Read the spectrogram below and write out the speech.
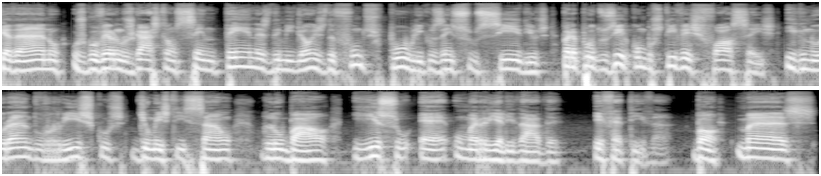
Cada ano, os governos gastam centenas de milhões de fundos públicos em subsídios para produzir combustíveis fósseis, ignorando os riscos de uma extinção global, e isso é uma realidade efetiva. Bom, mas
